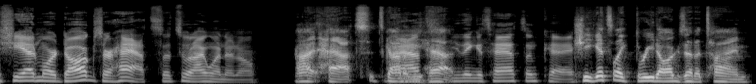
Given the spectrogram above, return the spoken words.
she had more dogs or hats? That's what I want to know. Uh, hats. It's gotta be hats. You think it's hats? Okay. She gets like three dogs at a time.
